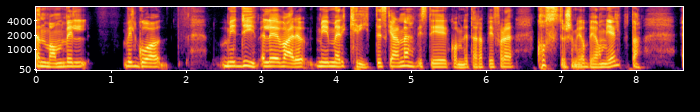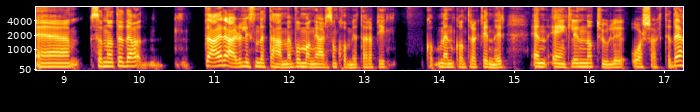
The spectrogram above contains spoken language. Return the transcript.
en mann vil, vil gå mye dyp, eller være mye mer kritisk gjerne, hvis de kommer i terapi, for det koster så mye å be om hjelp, da. Eh, sånn at det, der er det liksom dette her med hvor mange er det som kommer i terapi, menn kontra kvinner, en egentlig naturlig årsak til det.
